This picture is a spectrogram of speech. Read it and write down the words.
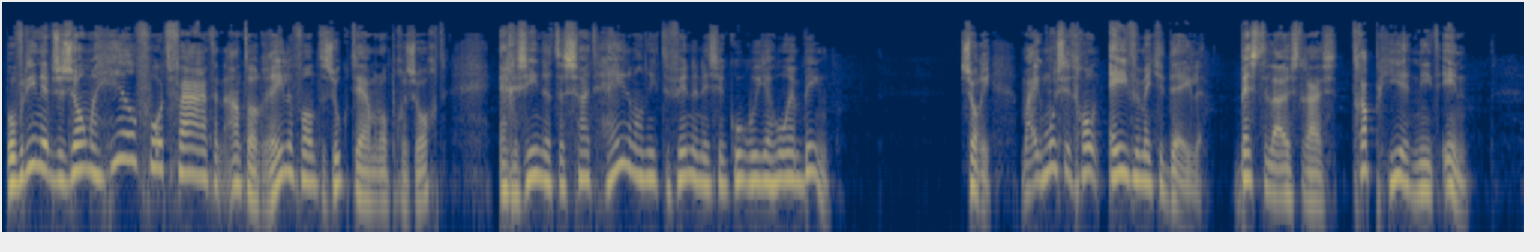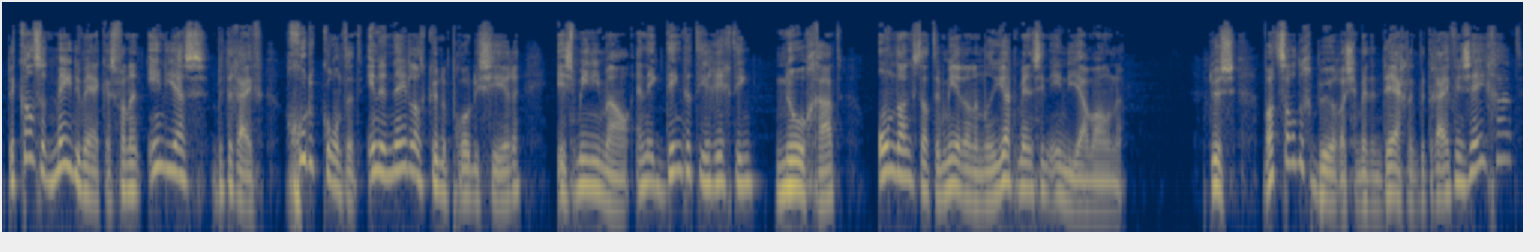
Bovendien hebben ze zomaar heel voortvarend een aantal relevante zoektermen opgezocht en gezien dat de site helemaal niet te vinden is in Google, Yahoo en Bing. Sorry, maar ik moest dit gewoon even met je delen. Beste luisteraars, trap hier niet in. De kans dat medewerkers van een India's bedrijf goede content in het Nederlands kunnen produceren is minimaal. En ik denk dat die richting nul gaat, ondanks dat er meer dan een miljard mensen in India wonen. Dus wat zal er gebeuren als je met een dergelijk bedrijf in zee gaat?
